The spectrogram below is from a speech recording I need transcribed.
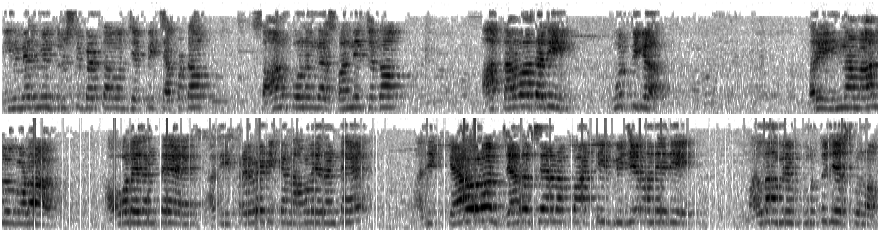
దీని మీద మేము దృష్టి పెడతామని చెప్పి చెప్పటం సానుకూలంగా స్పందించటం ఆ తర్వాత అది పూర్తిగా మరి ఇన్న నాళ్ళు కూడా అవ్వలేదంటే అది ప్రైవేటీకరణ అవ్వలేదంటే అది కేవలం జనసేన పార్టీ విజయం అనేది మళ్ళా మేము గుర్తు చేసుకున్నాం.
